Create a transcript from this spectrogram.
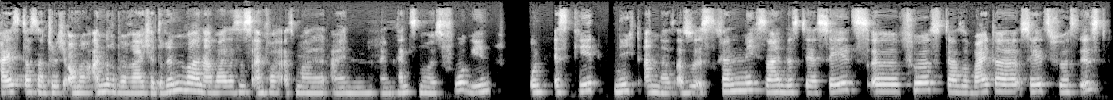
Heißt, dass natürlich auch noch andere Bereiche drin waren, aber das ist einfach erstmal ein, ein ganz neues Vorgehen. Und es geht nicht anders. Also es kann nicht sein, dass der Sales äh, First da so weiter Sales First ist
